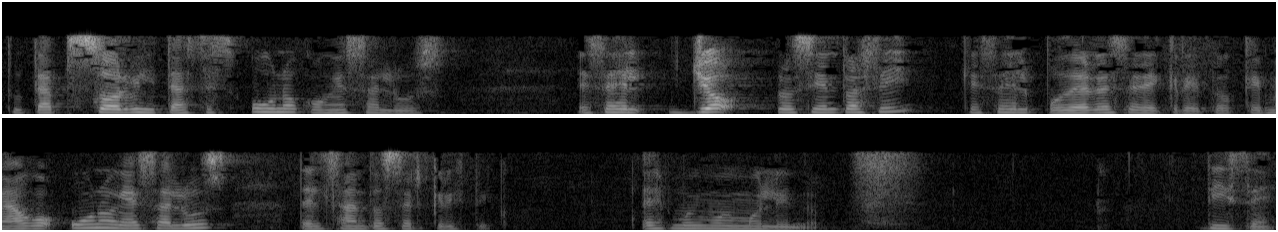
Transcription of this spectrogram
tú te absorbes y te haces uno con esa luz. Ese es el, yo lo siento así, que ese es el poder de ese decreto, que me hago uno en esa luz del santo ser crístico. Es muy, muy, muy lindo. Dice,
